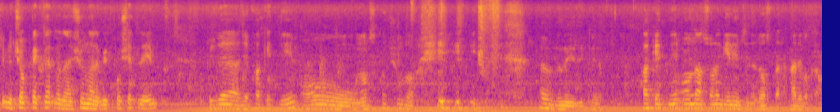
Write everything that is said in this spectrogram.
Şimdi çok bekletmeden şunları bir poşetleyeyim. Güzelce paketleyeyim. Oo nasıl kaçıyorlar. Öldüğünü yediklerim. Paketleyeyim ondan sonra geleyim size dostlar. Hadi bakalım.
